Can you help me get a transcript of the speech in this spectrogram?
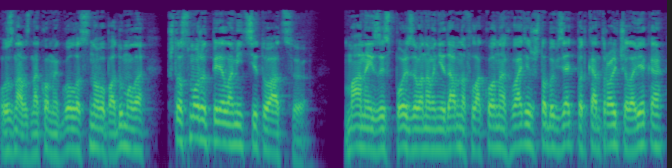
Узнав знакомый голос, снова подумала, что сможет переломить ситуацию. Мана из использованного недавно флакона хватит, чтобы взять под контроль человека,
